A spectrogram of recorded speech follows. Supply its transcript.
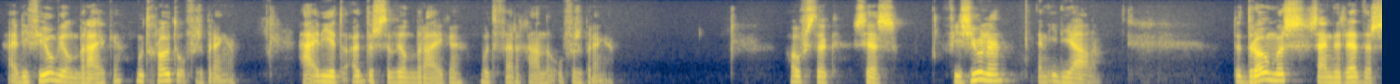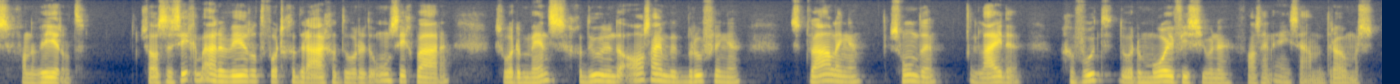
Hij die veel wil bereiken, moet grote offers brengen. Hij die het uiterste wil bereiken, moet vergaande offers brengen. Hoofdstuk 6. Visioenen en idealen. De dromers zijn de redders van de wereld. Zoals de zichtbare wereld wordt gedragen door de onzichtbare, zo wordt de mens gedurende al zijn beproevingen, dwalingen, zonden, lijden, gevoed door de mooie visioenen van zijn eenzame dromers.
